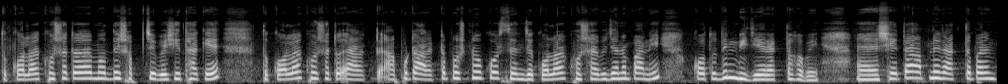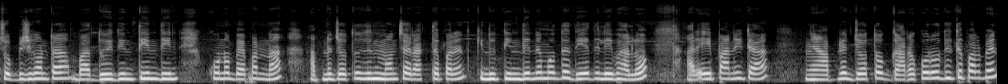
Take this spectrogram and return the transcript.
তো কলার খোসাটার মধ্যে সবচেয়ে বেশি থাকে। তো কলার খোসাটা আরেকটা, আপুটা আরেকটা প্রশ্ন করছেন যে কলার খোসা ভিজানো পানি কতদিন ভিজিয়ে রাখতে হবে? সেটা আপনি রাখতে পারেন চব্বিশ ঘণ্টা বা দুই দিন, তিন দিন, কোনো ব্যাপার না। আপনি যতদিন মন চায় রাখতে পারেন, কিন্তু তিন দিনের মধ্যে দিয়ে দিলেই ভালো। আর এই পানিটা আপনি যত গাঢ় করেও দিতে পারবেন,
